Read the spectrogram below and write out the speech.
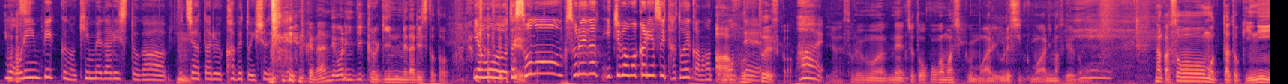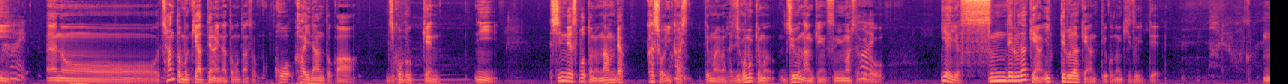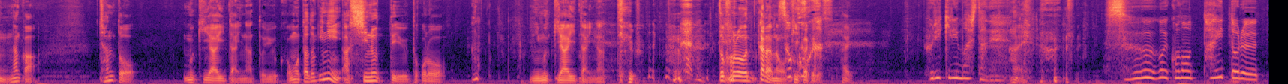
もうオリンピックの金メダリストがぶち当たる壁と一緒ですね、なんかなんでオリンピックの銀メダリストと いやもう 私そのそれが一番わかりやすい例えかなと思って。当ですか？はい。いやそれもねちょっとおこがましくもあり嬉しくもありますけれども、えなんかそう思った時に、はい。あのーちゃんと向き合ってないなと思ったんですよ。こう階段とか事故物件に心霊スポットの何百箇所行かしてもらいました、事故物件も十何件住みましたけど、はい。い、やいや住んでるだけやん。行ってるだけやんっていうことに気づいて。なるほどうん、なんかちゃんと向き合いたいなというか思った時にあ死ぬっていうところに向き合いたいなっていう。ところからのきっかけです。はい、振り切りましたね。はい、すごいこのタイトル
